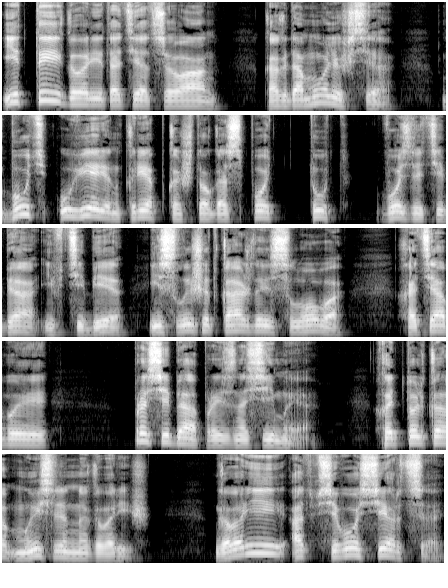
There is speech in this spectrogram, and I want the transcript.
«И ты, — говорит отец Иоанн, — когда молишься, будь уверен крепко, что Господь тут, возле тебя и в тебе, и слышит каждое слово, хотя бы про себя произносимое, хоть только мысленно говоришь. Говори от всего сердца,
